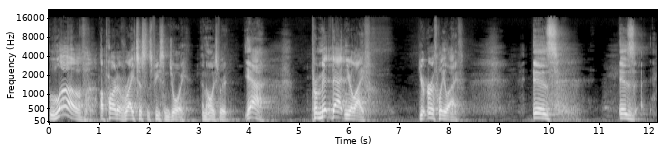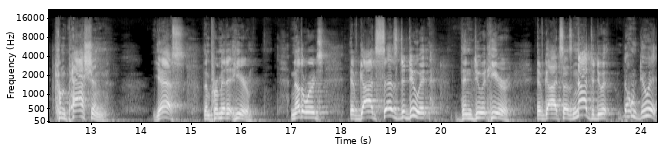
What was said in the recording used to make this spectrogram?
love a part of righteousness, peace, and joy in the Holy Spirit? Yeah. Permit that in your life, your earthly life. Is, is compassion? Yes. Then permit it here. In other words, if God says to do it, then do it here. If God says not to do it, don't do it.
